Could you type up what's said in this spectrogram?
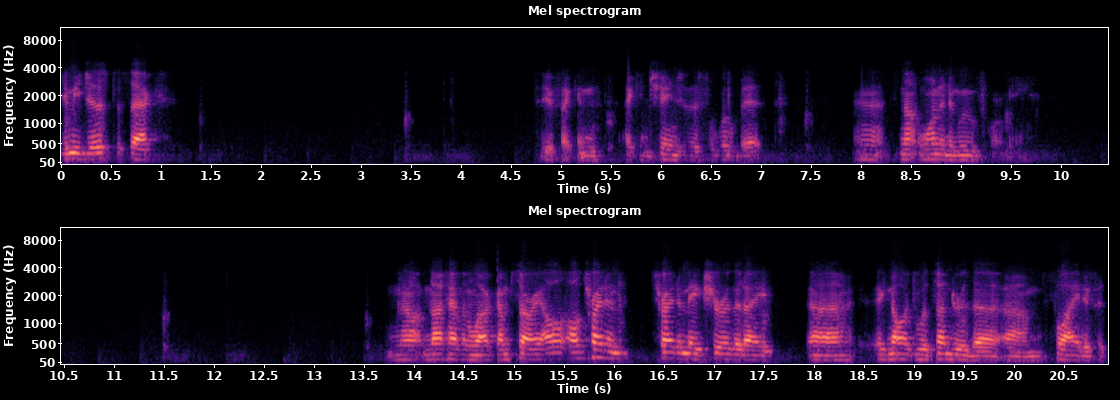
give me just a sec. See if I can, I can change this a little bit. Uh, it's not wanting to move for me. No, I'm not having luck. I'm sorry. I'll, I'll try to try to make sure that I uh, acknowledge what's under the um, slide if it's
